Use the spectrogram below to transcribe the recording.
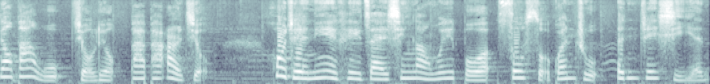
幺八五九六八八二九，或者你也可以在新浪微博搜索关注 NJ 喜言。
